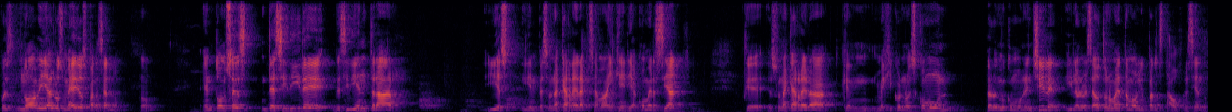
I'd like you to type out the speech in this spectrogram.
pues no había los medios para hacerlo. Entonces decidí, de, decidí entrar y, es, y empecé una carrera que se llamaba Ingeniería Comercial, que es una carrera que en México no es común, pero es muy común en Chile y la Universidad Autónoma de Tamaulipas la estaba ofreciendo.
